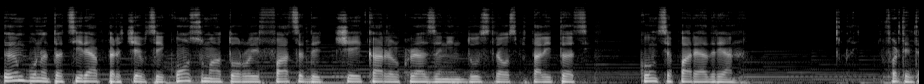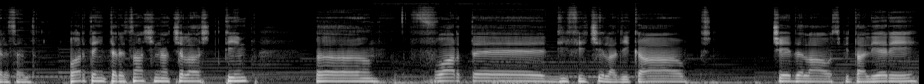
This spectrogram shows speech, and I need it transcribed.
îmbunătățirea percepției consumatorului față de cei care lucrează în industria ospitalității. Cum se pare, Adrian? Foarte interesant. Foarte interesant și în același timp uh, foarte dificil, adică cei de la ospitalierii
